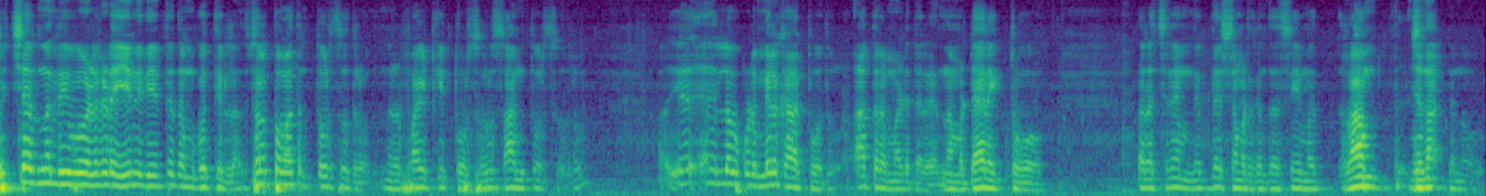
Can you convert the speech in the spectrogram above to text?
ಪಿಕ್ಚರ್ನಲ್ಲಿ ಒಳಗಡೆ ಏನಿದೆ ಅಂತ ನಮ್ಗೆ ಗೊತ್ತಿಲ್ಲ. ಸ್ವಲ್ಪ ಮಾತ್ರ ತೋರಿಸಿದ್ರು. ಫೈಟ್ ಗಿಟ್ ತೋರಿಸಿದ್ರು ಸಾಂಗ್ ತೋರಿಸಿದ್ರು. ಎಲ್ಲವೂ ಕೂಡ ಮೆಲುಕು ಹಾಕ್ಬೋದು. ಆ ಥರ ಮಾಡಿದ್ದಾರೆ ನಮ್ಮ ಡೈರೆಕ್ಟ್ರು ರಚನೆ ನಿರ್ದೇಶನ ಮಾಡ್ತಕ್ಕಂಥ ಶ್ರೀಮದ್ ರಾಮ್ ಜನಾರ್ದನ್ ಅವರು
